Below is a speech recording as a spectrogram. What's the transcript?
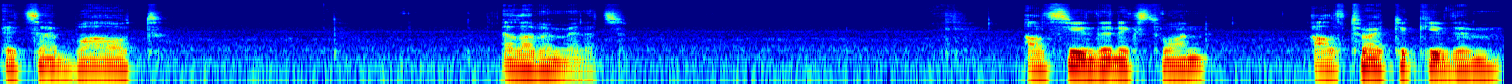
it's about 11 minutes. I'll see you in the next one. I'll try to keep them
